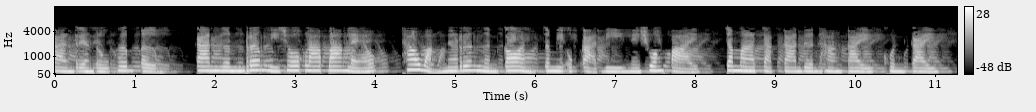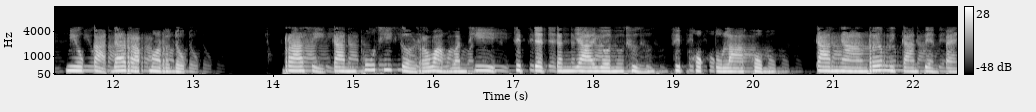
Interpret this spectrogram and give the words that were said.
การเรียนรู้เพิ่มเติม การเงินเริ่มมีโชคลาภบ้างแล้ว ถ้าหวังในเรื่องเงินก้อนจะมีโอกาสดีในช่วงปลาย จะมาจากการเดินทางไกล คนไกล มีโอกาสได้รับมรดก ราศีกันผู้ที่เกิดระหว่างวันที่ 17 กันยายนถึง 16 ตุลาคม การงานเริ่มมีการเปลี่ยนแปลง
